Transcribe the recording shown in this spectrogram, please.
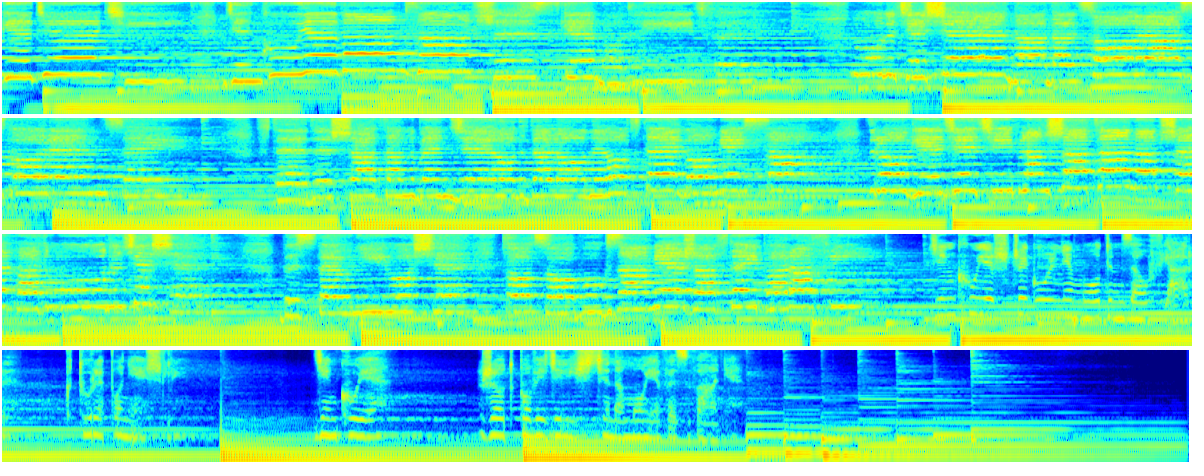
别揭起坚固 szczególnie młodym za ofiary, które ponieśli. Dziękuję, że odpowiedzieliście na moje wezwanie.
